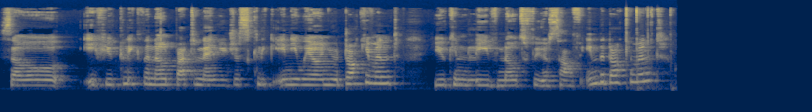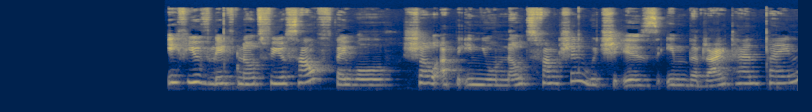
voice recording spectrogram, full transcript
So if you click the note button and you just click anywhere on your document, you can leave notes for yourself in the document. If you've left notes for yourself, they will show up in your notes function, which is in the right hand pane.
